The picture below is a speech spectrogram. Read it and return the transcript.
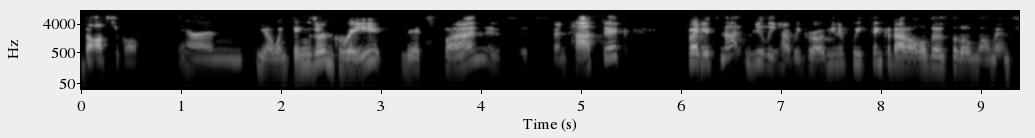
the obstacle. And, you know, when things are great, it's fun. It's, it's fantastic, but it's not really how we grow. I mean, if we think about all those little moments,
